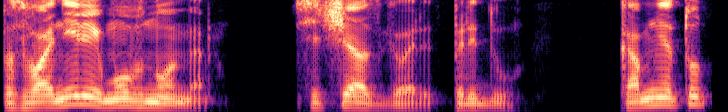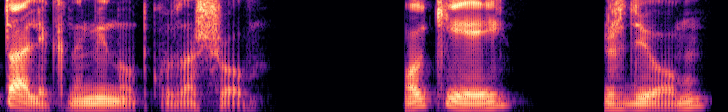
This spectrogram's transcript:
Позвонили ему в номер. Сейчас, говорит, приду. Ко мне тут Алик на минутку зашел. Окей, ждем.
